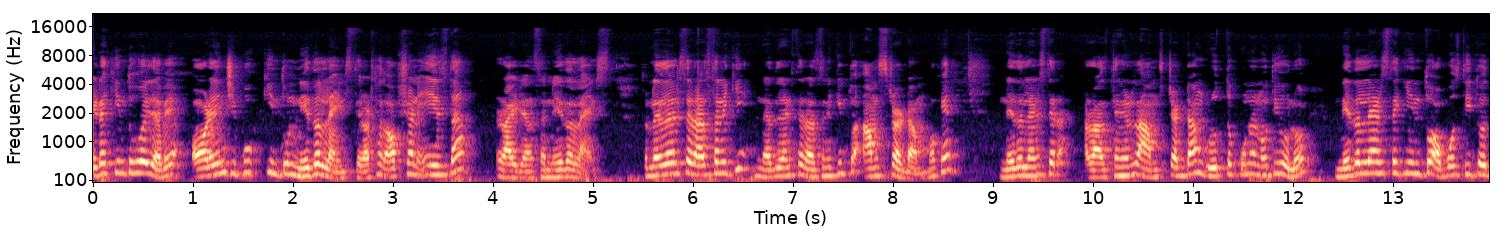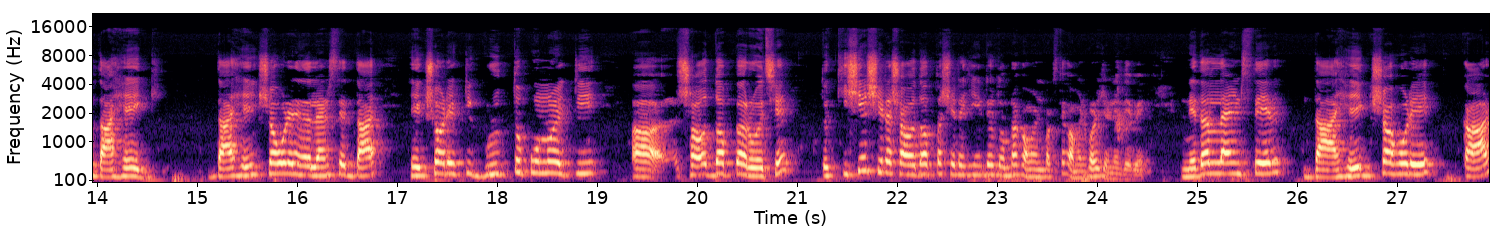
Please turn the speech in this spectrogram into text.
এটা কিন্তু হয়ে যাবে অরেঞ্জ বুক কিন্তু নেদারল্যান্ডসের অর্থাৎ option A is the right answer Netherlands তো নেদারল্যান্ডসের রাজধানী কি? নেদারল্যান্ডসের রাজধানী কিন্তু আমস্টারডাম ওকে নেদারল্যান্ডসের রাজধানী হলো আমস্টারডাম গুরুত্বপূর্ণ নথি হলো নেদারল্যান্ডসে কিন্তু অবস্থিত দ্য হেগ দ্য হেগ শহরে নেদারল্যান্ডসের দ্য হেগ শহরে একটি গুরুত্বপূর্ণ একটি সদর দপ্তর রয়েছে। তো কিসের সেটা সদর দপ্তর সেটা কিন্তু তোমরা কমেন্ট বক্সে কমেন্ট করে জেনে দেবে। নেদারল্যান্ডসের দ্য হেগ শহরে কার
